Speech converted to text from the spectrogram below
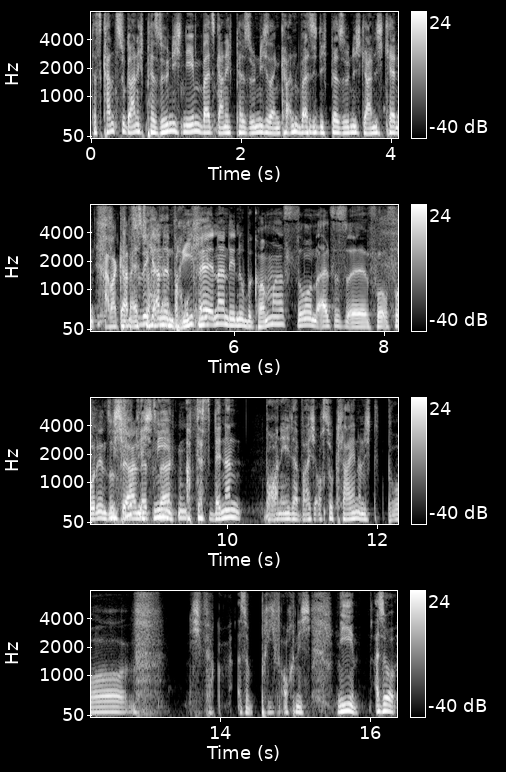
das kannst du gar nicht persönlich nehmen, weil es gar nicht persönlich sein kann, weil sie dich persönlich gar nicht kennen. Aber Da kannst weißt du dich halt an einen einfach, Brief okay, erinnern, den du bekommen hast, so und als es äh, vor, vor den Nicht sozialen wirklich, Netzwerken? nee. Ab das, wenn dann, boah, nee, da war ich auch so klein und ich, boah, nicht wirklich, also Brief auch nicht. Nee, also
